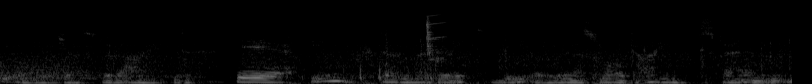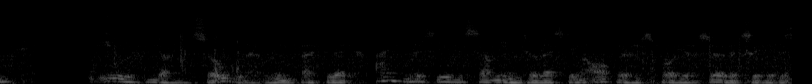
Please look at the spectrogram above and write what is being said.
you just arrived. Yeah. You've done a great deal in a small time span. You've done so well, in fact, that I've received some interesting offers for your services.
